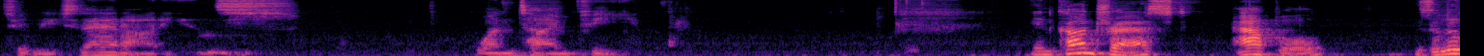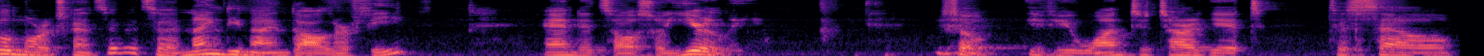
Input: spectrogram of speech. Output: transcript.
to reach that audience. One-time fee. In contrast, Apple is a little more expensive. It's a $99 fee, and it's also yearly. So if you want to target to sell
